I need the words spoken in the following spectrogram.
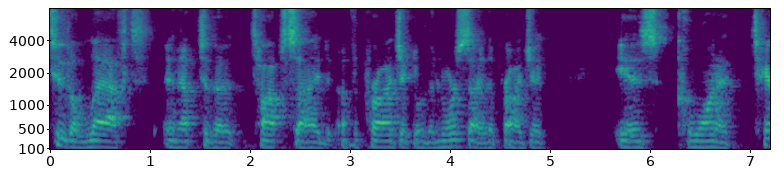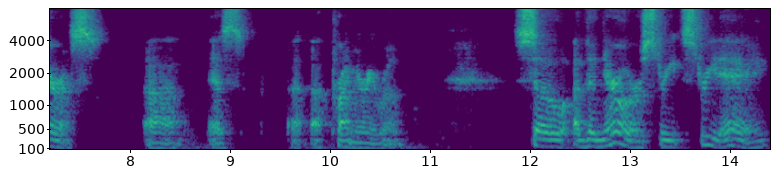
to the left and up to the top side of the project or the north side of the project is Kawana Terrace uh, as a, a primary road. So uh, the narrower street, Street A,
